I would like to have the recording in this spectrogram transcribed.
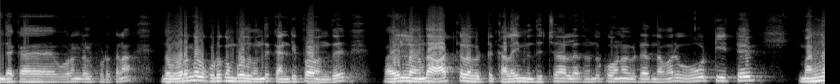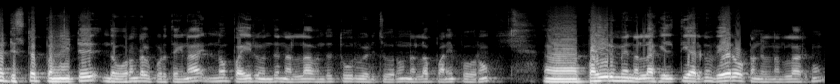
இந்த க உரங்கள் கொடுக்கலாம். இந்த உரங்கள் கொடுக்கும்போது வந்து கண்டிப்பாக வந்து வயலில் வந்து ஆட்களை விட்டு களை மிதிச்சோ அல்லது வந்து கோணம் விட்டு இருந்த மாதிரி ஓட்டிட்டு மண்ணை டிஸ்டர்ப் பண்ணிவிட்டு இந்த உரங்கள் கொடுத்தீங்கன்னா இன்னும் பயிர் வந்து நல்லா வந்து தூர் வெடிச்சு வரும் நல்லா பனிப்பு வரும். பயிருமே நல்லா ஹெல்த்தியாக இருக்கும் வேரோட்டங்கள் நல்லாயிருக்கும்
